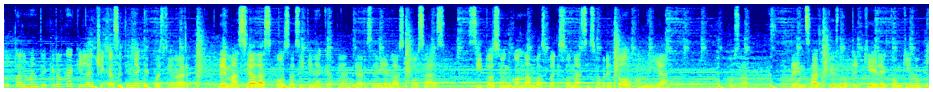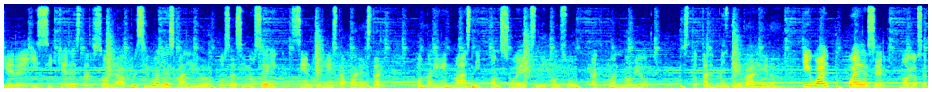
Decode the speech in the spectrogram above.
Totalmente, creo que aquí la chica se tiene que cuestionar demasiadas cosas y tiene que plantearse bien las cosas, situación con ambas personas y sobre todo con ella. O sea, pensar qué es lo que quiere, con quién lo quiere y si quiere estar sola, pues igual es válido. O sea, si no se siente lista para estar con alguien más, ni con su ex, ni con su actual novio, es totalmente válido. Igual puede ser, no lo sé,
